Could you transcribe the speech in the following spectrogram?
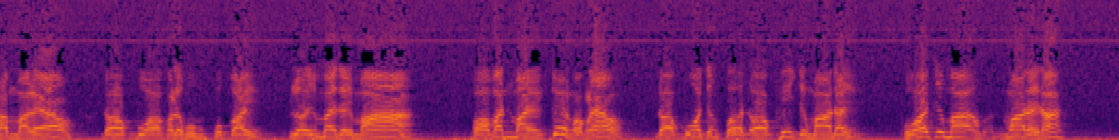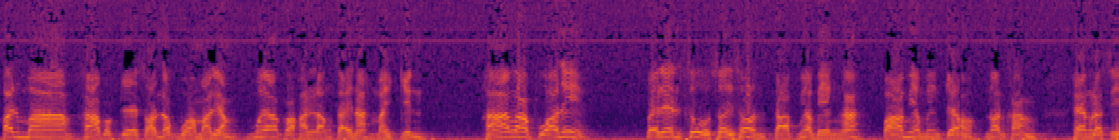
คำมาแล้ว ดอกบัวก็เลยห่มกบไว้ เลยไม่ได้มา พอวันใหม่แจ้งออกแล้ว ดอกบัวจึงเปิดออกพี่จึงมาได้ ผัวจึงมามาได้นะขันมาข้าบเกสอนดอกบัวมาเลี้ยง เมื่อก็หันหลังใส่นะ ไม่กิน หาว่าผัวนี่ไปเล่นสู้ซ้ยซ้อนจับเมียเมงนะป๋าเมียเมงแก้วนอนข้างแหงละสี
